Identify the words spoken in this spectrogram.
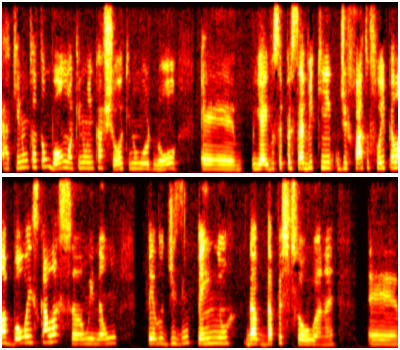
aqui não tá tão bom, aqui não encaixou, aqui não ornou. É, e aí você percebe que, de fato, foi pela boa escalação e não pelo desempenho da, da pessoa, né? É,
